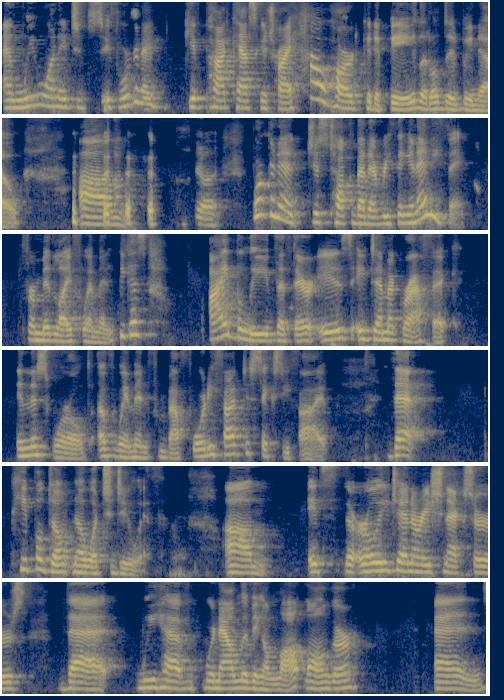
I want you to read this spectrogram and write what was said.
And we wanted to if we're going to give podcasting a try how hard could it be? Little did we know. Um, uh, we're going to just talk about everything and anything for midlife women because i believe that there is a demographic in this world of women from about 45 to 65 that people don't know what to do with. Um, it's the early generation Xers that we have, we're now living a lot longer and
